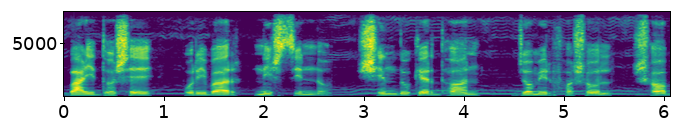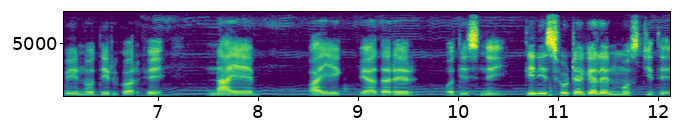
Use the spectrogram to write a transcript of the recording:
বাড়ি ধসে পরিবার নিশ্চিহ্ন সিন্ধুকের ধন, জমির ফসল সবই নদীর গর্ভে। নায়েব পাইক পেয়াদারের হদিস নেই। তিনি ছুটে গেলেন মসজিদে।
